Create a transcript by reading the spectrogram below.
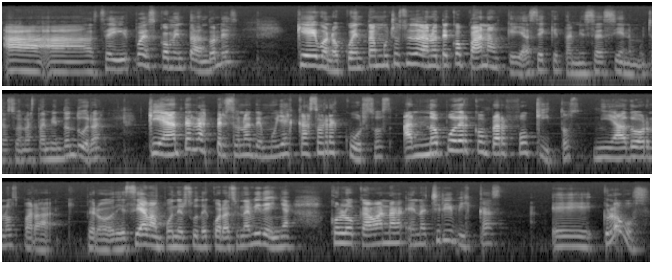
a- a seguir pues comentándoles que, bueno, cuentan muchos ciudadanos de Copán, aunque ya sé que también se hacía en muchas zonas también de Honduras, que antes las personas de muy escasos recursos, al no poder comprar foquitos ni adornos para, pero deseaban poner su decoración navideña, colocaban en las chiribiscas eh, globos.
